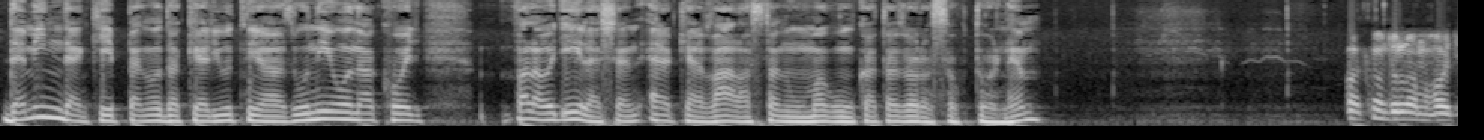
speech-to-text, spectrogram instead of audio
de mindenképpen oda kell jutni az uniónak, hogy valahogy élesen el kell választanunk magunkat az oroszoktól, nem? Azt gondolom, hogy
